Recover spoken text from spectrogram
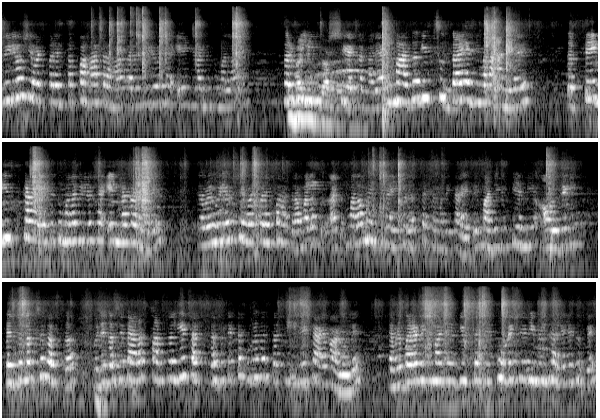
व्हिडिओ शेवटपर्यंत पाहत राहा कारण व्हिडिओच्या एंडला मी तुम्हाला सर्व लिंक दाखव. शेअर करणार आहे. आणि माझं गिफ्ट सुद्धा यांनी मला आणलंय. तर ते गिफ्ट काय आहे ते तुम्हाला व्हिडिओच्या एंडला कळणार आहे. त्यामुळे व्हिडिओ शेवटपर्यंत पाहत. राहा मला मला माहिती नाही खरंच त्याच्यामध्ये काय आहे ते. माझे गिफ्ट यांनी ऑलरेडी त्यांचं लक्षच असतं. म्हणजे जसे दारात पार्सल येतात तसं ते टपूनच असतात की इथे काय मागवले त्यामुळे बऱ्यापैकी माझे गिफ्ट असे थोडेसे रिव्ह्यू झालेलेच होते.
